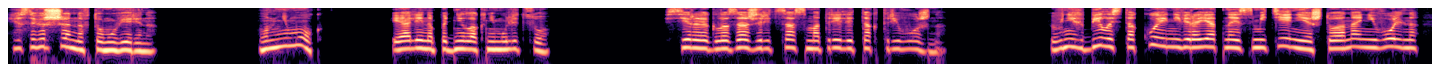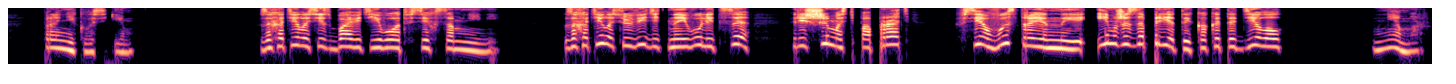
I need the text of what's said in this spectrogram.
Я совершенно в том уверена. Он не мог. И Алина подняла к нему лицо. Серые глаза жреца смотрели так тревожно. В них билось такое невероятное смятение, что она невольно прониклась им. Захотелось избавить его от всех сомнений. Захотелось увидеть на его лице — решимость попрать все выстроенные им же запреты, как это делал Немор.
